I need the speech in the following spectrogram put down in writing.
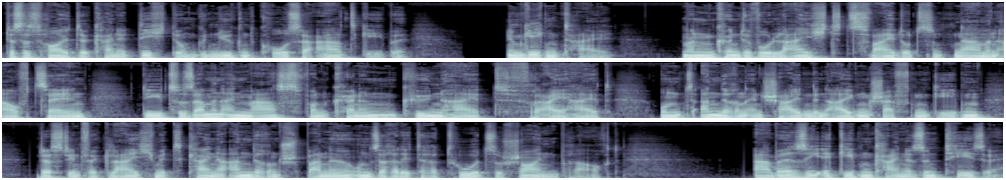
dass es heute keine Dichtung genügend großer Art gebe. Im Gegenteil, man könnte wohl leicht zwei Dutzend Namen aufzählen, die zusammen ein Maß von Können, Kühnheit, Freiheit und anderen entscheidenden Eigenschaften geben, das den Vergleich mit keiner anderen Spanne unserer Literatur zu scheuen braucht. Aber sie ergeben keine Synthese,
